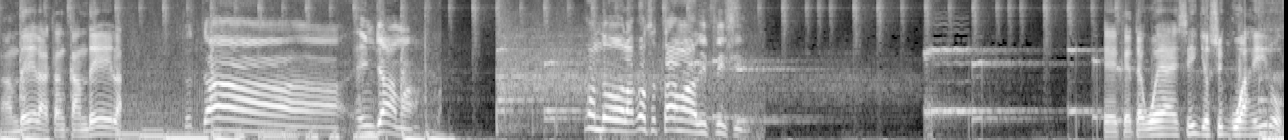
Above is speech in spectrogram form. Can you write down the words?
Candela, está en candela. Esto está en llama. Cuando la cosa está más difícil. Eh, ¿Qué te voy a decir? Yo soy guajiro.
